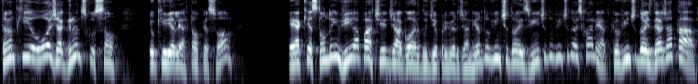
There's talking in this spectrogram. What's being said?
Tanto que hoje a grande discussão que eu queria alertar o pessoal é a questão do envio a partir de agora, do dia 1 de janeiro, do 2220 e do 2240, porque o 2210 já estava.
